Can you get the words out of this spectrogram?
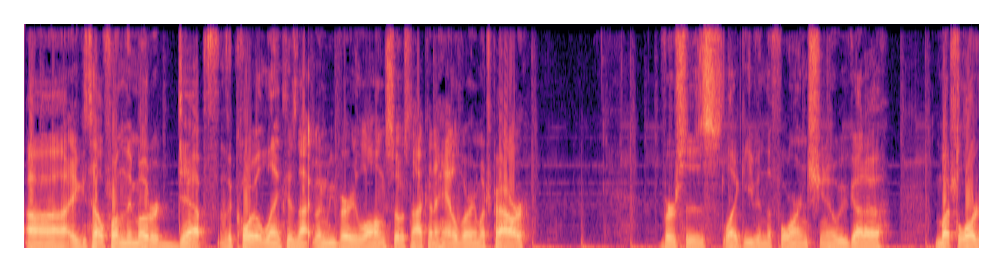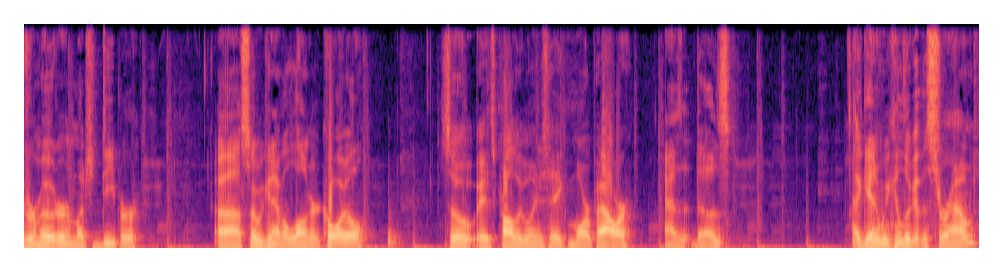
Uh, you can tell from the motor depth, the coil length is not going to be very long, so it's not going to handle very much power versus like even the 4 inch. You know, we've got a much larger motor and much deeper, uh, so we can have a longer coil. So it's probably going to take more power as it does. Again, we can look at the surround.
